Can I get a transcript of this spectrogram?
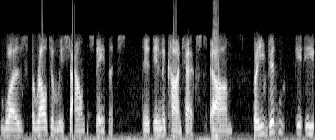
was a relatively sound statement in, in the context, um, but he didn't. He, he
